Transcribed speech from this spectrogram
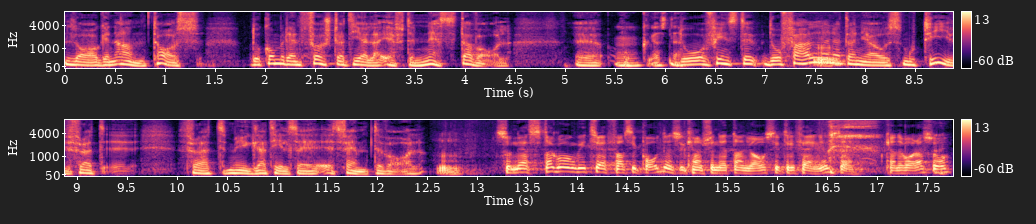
lagen antas, då kommer den först att gälla efter nästa val. Eh, Mm, och då, finns det, då faller Netanyahus motiv för att, eh, för att mygla till sig ett femte val. Så nästa gång vi träffas i podden så kanske Netanyahu sitter i fängelse. Kan det vara så?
